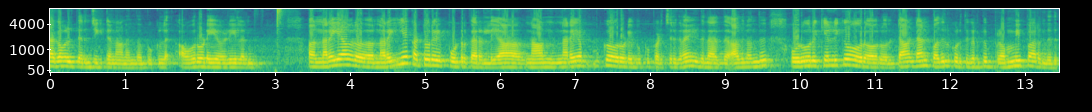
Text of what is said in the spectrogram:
தகவல் தெரிஞ்சுக்கிட்டேன் நான் இந்த புக்கில் அவருடைய வழியிலேருந்து நிறையா ஒரு நிறைய கட்டுரை போட்டிருக்காரு இல்லையா? நான் நிறைய புக்கு அவருடைய புக்கு படிச்சிருக்கிறேன். இதில் அது அதில் வந்து ஒரு ஒரு கேள்விக்கும் ஒரு ஒரு டான் டான் பதில் கொடுத்துக்கிறது பிரமிப்பாக இருந்தது.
